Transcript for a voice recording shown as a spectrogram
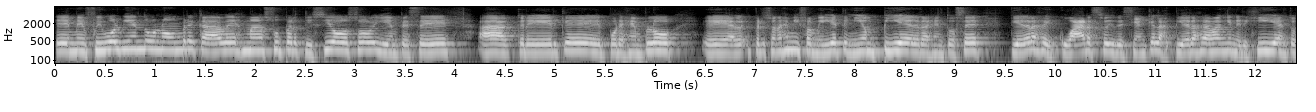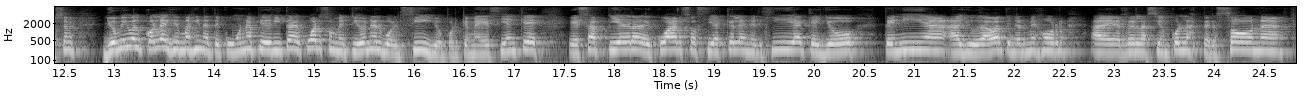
eh, me fui volviendo un hombre cada vez más supersticioso y empecé a creer que, por ejemplo, eh, personas de mi familia tenían piedras, entonces piedras de cuarzo y decían que las piedras daban energía. Entonces yo me iba al colegio, imagínate, con una piedrita de cuarzo metido en el bolsillo, porque me decían que esa piedra de cuarzo hacía que la energía que yo tenía ayudaba a tener mejor eh, relación con las personas.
